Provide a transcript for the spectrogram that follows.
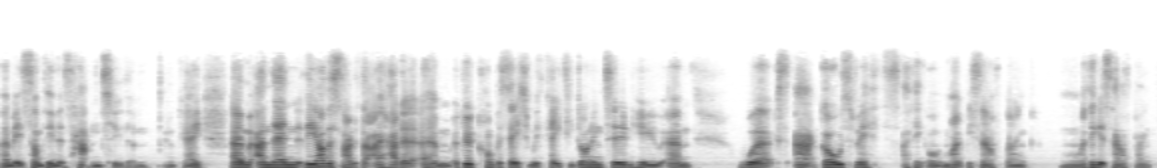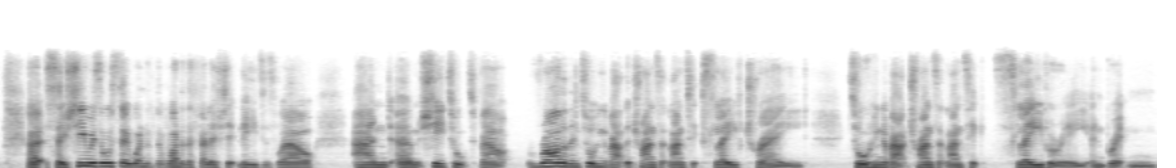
Um, it's something that's happened to them. Okay. Um, and then the other side of that, I had a, um, a good conversation with Katie Donington, who um, works at Goldsmiths. I think, or it might be South Bank. I think it's South Bank. Uh, so she was also one of the one of the fellowship leads as well, and um, she talked about rather than talking about the transatlantic slave trade, talking about transatlantic slavery in Britain,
